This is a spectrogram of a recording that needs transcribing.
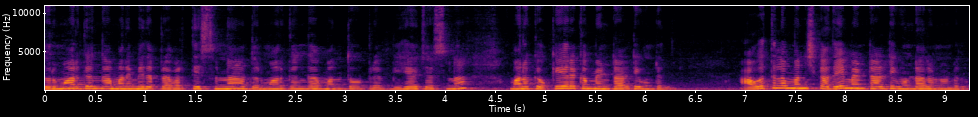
దుర్మార్గంగా మన మీద ప్రవర్తిస్తున్నా దుర్మార్గంగా మనతో బిహేవ్ చేస్తున్నా మనకు ఒకే రకం మెంటాలిటీ ఉంటుంది. అవతల మనిషికి అదే మెంటాలిటీ ఉండాలని ఉండదు.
